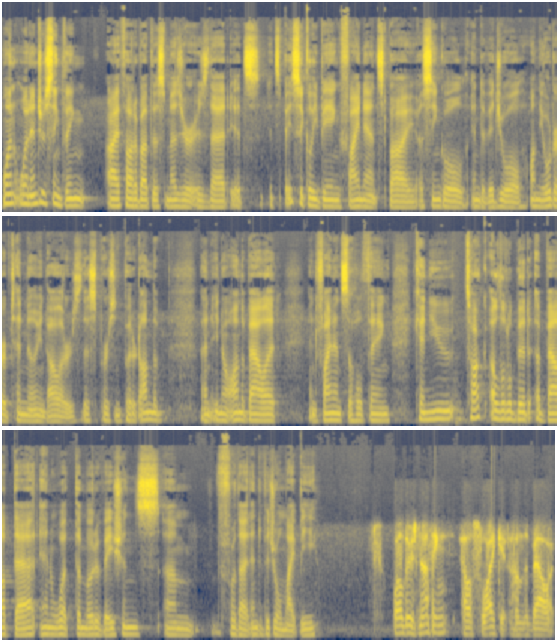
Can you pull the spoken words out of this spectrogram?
one one interesting thing I thought about this measure is that it's it's basically being financed by a single individual on the order of ten million dollars. This person put it on the, and you know, on the ballot and financed the whole thing. Can you talk a little bit about that and what the motivations um, for that individual might be? Well, there's nothing else like it on the ballot.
